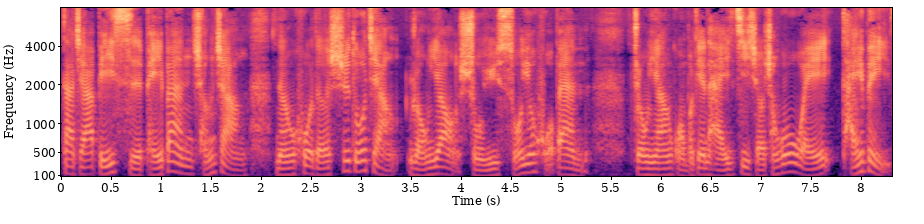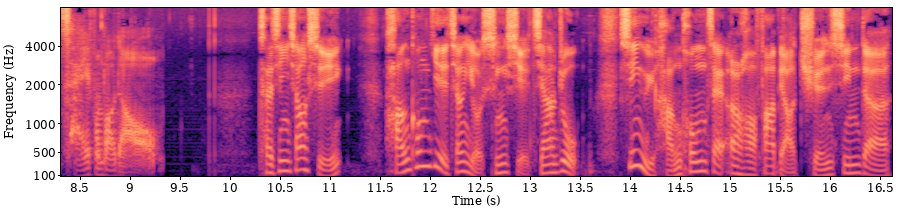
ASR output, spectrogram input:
大家彼此陪伴成长，能获得师铎奖，荣耀属于所有伙伴。”中央广播电台记者陈国伟台北采访报道。财经消息：航空业将有新血加入。星宇航空在二号发表全新的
